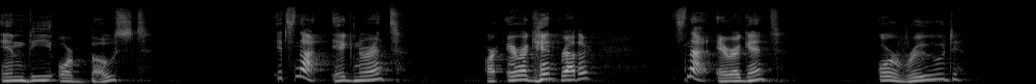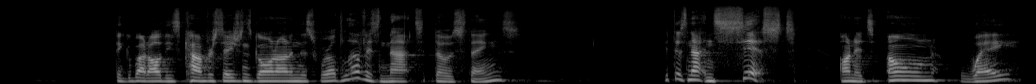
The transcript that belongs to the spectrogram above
envy or boast. It's not ignorant or arrogant, rather. It's not arrogant or rude. Think about all these conversations going on in this world. Love is not those things. It does not insist on its own way.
